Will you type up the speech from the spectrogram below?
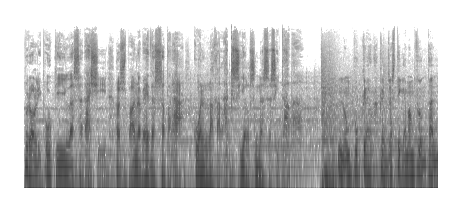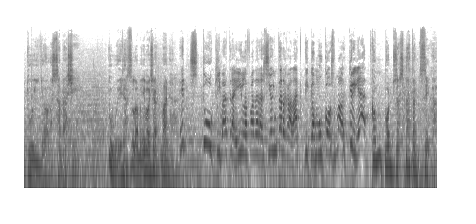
Però l'Ibuki i la Sadashi es van haver de separar quan la galàxia els necessitava. No em puc creure que ens estiguem enfrontant tu i jo, Sadashi. Tu eres la meva germana. Ets tu qui va trair la Federació Intergalàctica, mocós malcriat! Com pots estar tan cega?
